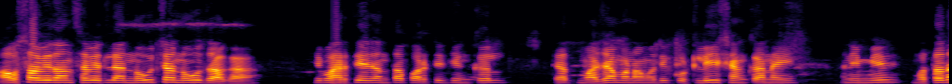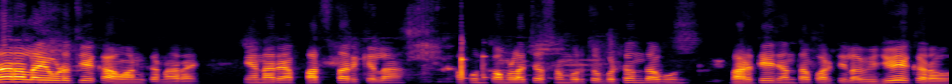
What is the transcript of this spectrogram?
औसा विधानसभेतल्या नऊच्या नऊ जागा ही भारतीय जनता पार्टी जिंकल. त्यात माझ्या मनामध्ये कुठलीही शंका नाही. आणि मी मतदाराला एवढंच एक आवाहन करणार आहे. येणाऱ्या पाच तारखेला आपण कमळाच्या समोरचं बटन दाबून भारतीय जनता पार्टीला विजयी करावं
